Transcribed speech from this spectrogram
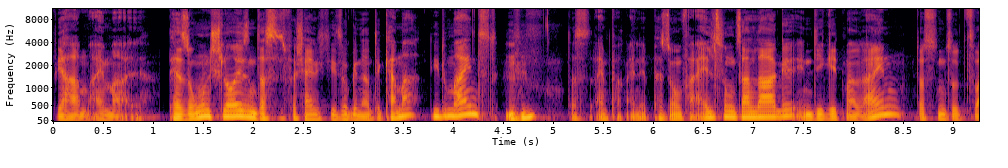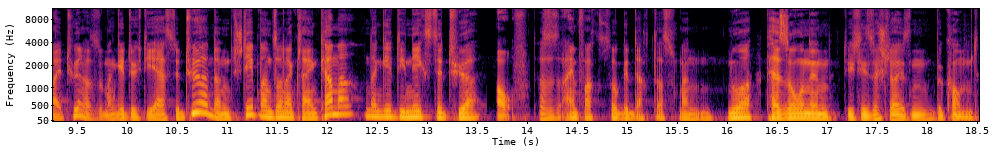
Wir haben einmal Personenschleusen, das ist wahrscheinlich die sogenannte Kammer, die du meinst. Mhm. Das ist einfach eine Personenvereilungsanlage, in die geht man rein. Das sind so zwei Türen. Also man geht durch die erste Tür, dann steht man in so einer kleinen Kammer und dann geht die nächste Tür auf. Das ist einfach so gedacht, dass man nur Personen durch diese Schleusen bekommt.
